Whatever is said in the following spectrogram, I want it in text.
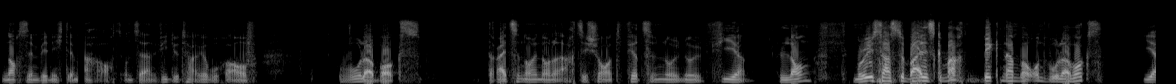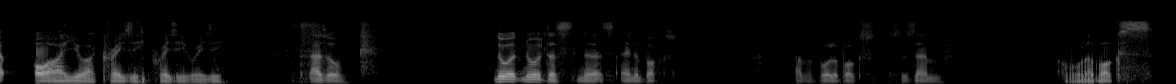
Noch sind wir nicht im Ach, auch unser Videotagebuch auf. Volabox 13,989 Short, 14,004 Long. Maurice, hast du beides gemacht? Big Number und Volabox? Ja. Oh, you are crazy, crazy, crazy. Also, nur, nur das, ne, eine Box. Aber Volabox zusammen. Volabox.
